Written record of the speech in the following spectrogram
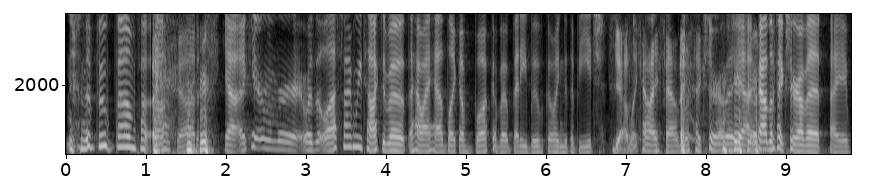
the boop bump. Oh god. Yeah, I can't remember. Was it last time we talked about how I had like a book about Betty Boop going to the beach? Yes. Like how I found the picture of it. Yeah, I found the picture of it. I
